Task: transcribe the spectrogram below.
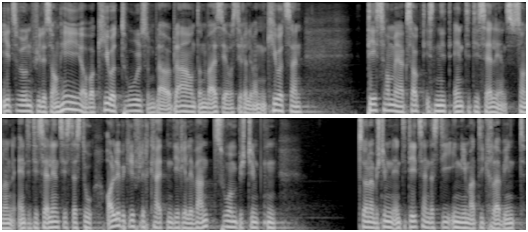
jetzt würden viele sagen, hey, aber Keyword-Tools und bla bla bla und dann weiß ich ja, was die relevanten Keywords sind das haben wir ja gesagt, ist nicht Entity Salience, sondern Entity Salience ist, dass du alle Begrifflichkeiten, die relevant zu einem bestimmten zu einer bestimmten Entität sein, dass die in dem Artikel erwähnt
